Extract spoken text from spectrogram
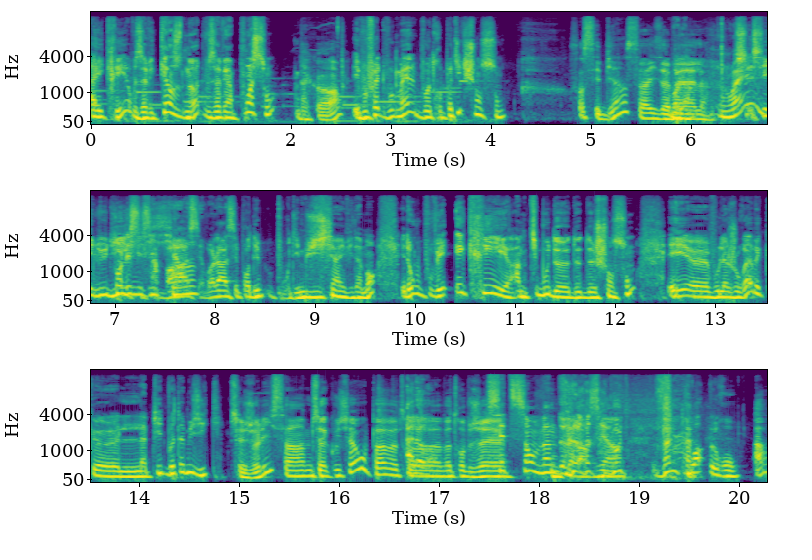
à écrire. Vous avez 15 notes, vous avez un poinçon, D'accord. et vous faites vous-même votre petite chanson. Ça, c'est bien, ça, Isabelle. Ouais, C'est- ludique, pour les c'est musiciens. sympa, c'est voilà, c'est pour des pour des musiciens évidemment. Et donc vous pouvez écrire un petit bout de, de, de chanson et euh, vous la jouerez avec euh, la petite boîte à musique. C'est joli, ça. Ça coûte cher ou pas, votre, Alors, euh, votre objet 722 il me fait euros, ça coûte 23 euros. Ah,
